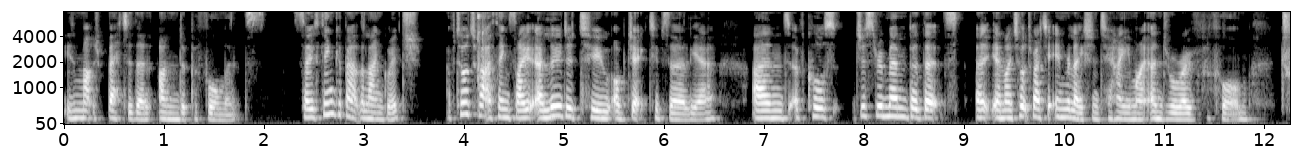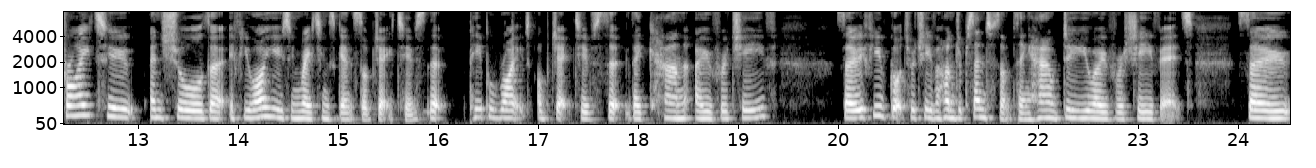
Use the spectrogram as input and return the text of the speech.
is much better than underperformance. So think about the language, I've talked about things I alluded to objectives earlier. And of course, just remember that, uh, and I talked about it in relation to how you might under or overperform. Try to ensure that if you are using ratings against objectives, that people write objectives that they can overachieve. So if you've got to achieve 100% of something, how do you overachieve it? So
